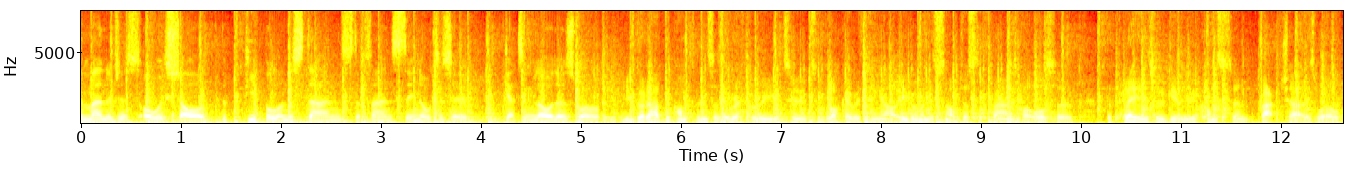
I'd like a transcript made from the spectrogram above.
The managers always shout, the people on the the fans, they notice it getting louder as well. You've got to have the confidence as a referee to, to block everything out, even when it's not just the fans, but also the players who are giving you constant back chat as well.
